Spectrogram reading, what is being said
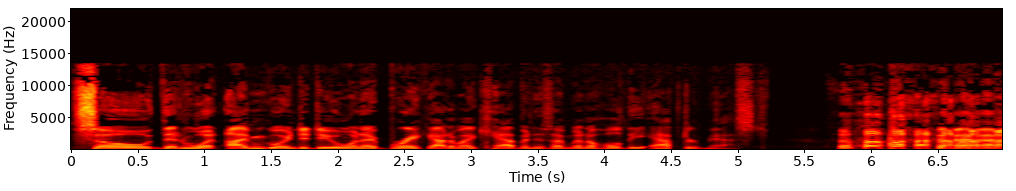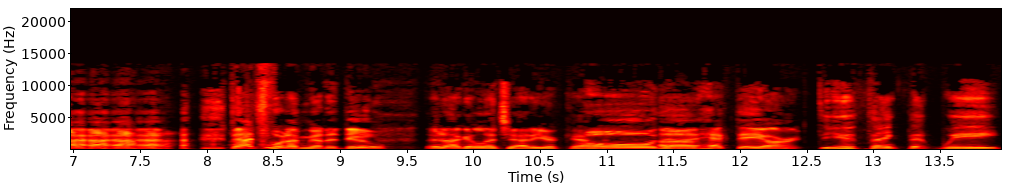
So then what I'm going to do when I break out of my cabin is I'm going to hold the aftermast. That's what I'm going to do. They're not going to let you out of your cabin. Oh, the Uh, heck they aren't. Do you think that we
